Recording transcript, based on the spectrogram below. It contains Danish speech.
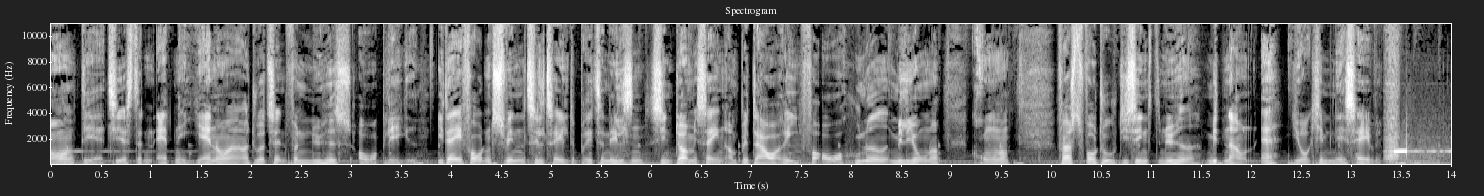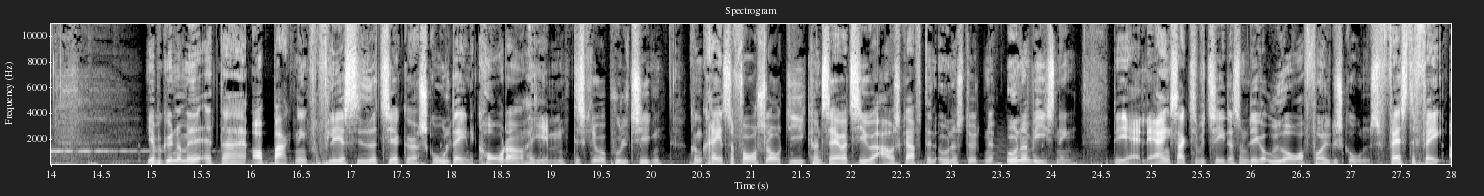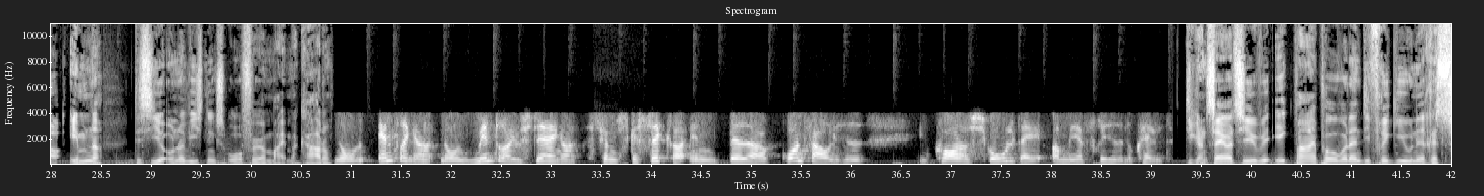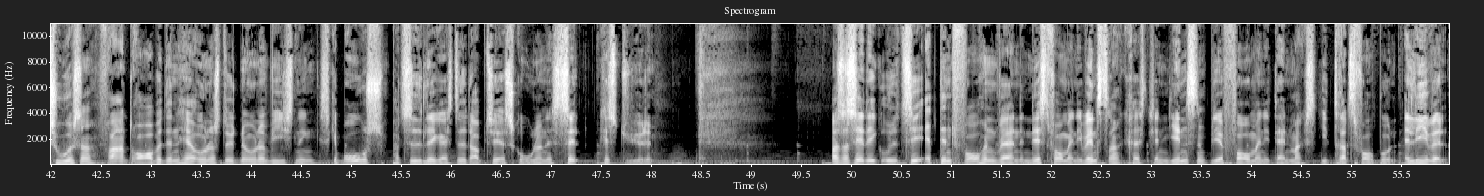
Godmorgen, det er tirsdag den 18. januar, og du har tændt for nyhedsoverblikket. I dag får den svindeltiltalte Britta Nielsen sin dom i sagen om bedrageri for over 100 millioner kroner. Først får du de seneste nyheder. Mit navn er Joachim Neshave. Jeg begynder med, at der er opbakning fra flere sider til at gøre skoledagene kortere herhjemme. Det skriver politikken. Konkret så foreslår de konservative at afskaffe den understøttende undervisning. Det er læringsaktiviteter, som ligger ud over folkeskolens faste fag og emner. Det siger undervisningsordfører Maj Mercado. Nogle ændringer, nogle mindre justeringer, som skal sikre en bedre grundfaglighed, en kortere skoledag og mere frihed lokalt. De konservative vil ikke pege på, hvordan de frigivende ressourcer fra at droppe den her understøttende undervisning skal bruges. Partiet lægger i stedet op til, at skolerne selv kan styre det. Og så ser det ikke ud til, at den forhåndværende næstformand i Venstre, Christian Jensen, bliver formand i Danmarks Idrætsforbund alligevel.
